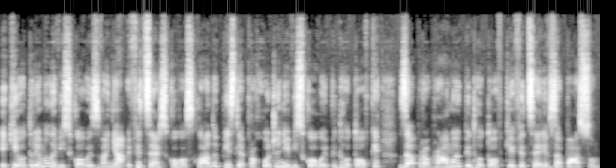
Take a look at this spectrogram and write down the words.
які отримали військове звання офіцерського складу після проходження військової підготовки за програмою програмою підготовки офіцерів запасу.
